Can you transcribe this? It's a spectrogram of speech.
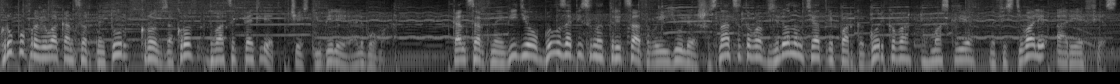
группа провела концертный тур «Кровь за кровь. 25 лет» в честь юбилея альбома. Концертное видео было записано 30 июля 16 в Зеленом театре парка Горького в Москве на фестивале «Ария Фест».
